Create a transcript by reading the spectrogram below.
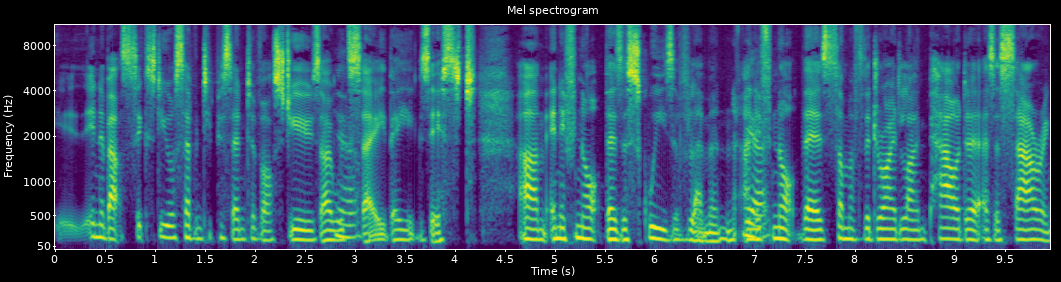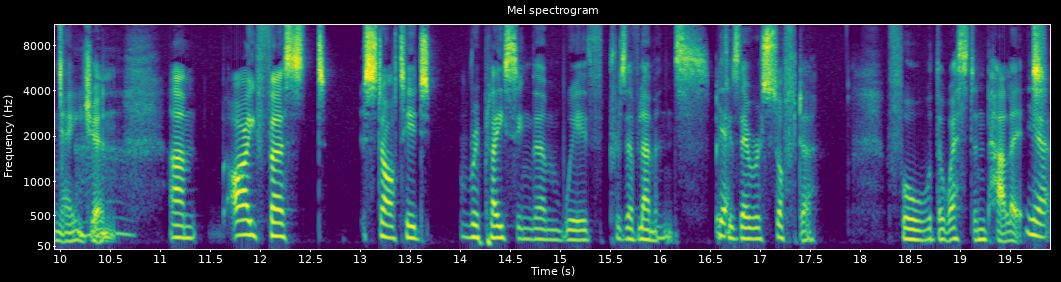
in about sixty or seventy percent of our stews, I would Yeah. say they exist. Um, and if not, there's a squeeze of lemon, and Yeah. if not, there's some of the dried lime powder as a souring agent. Ah. Um, I first started replacing them with preserved lemons Yeah. because they were softer for the Western palate. Yeah.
